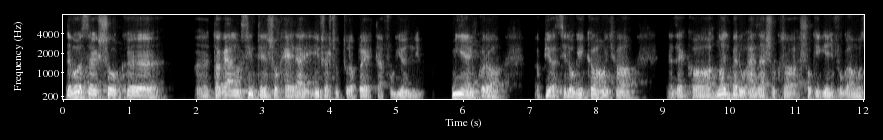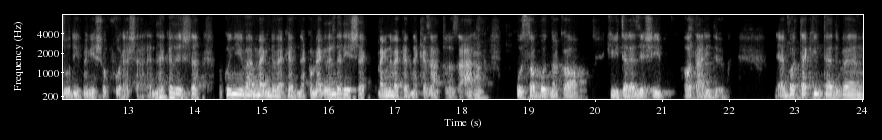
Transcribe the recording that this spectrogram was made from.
de valószínűleg sok tagállam szintén sok helyre infrastruktúra projekttel fog jönni. Milyenkor a, a piaci logika, hogyha ezek a nagy beruházásokra sok igény fogalmazódik meg, és sok forrás áll rendelkezésre, akkor nyilván megnövekednek a megrendelések, megnövekednek ezáltal az árak, hosszabbodnak a kivitelezési határidők. Ebben a tekintetben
